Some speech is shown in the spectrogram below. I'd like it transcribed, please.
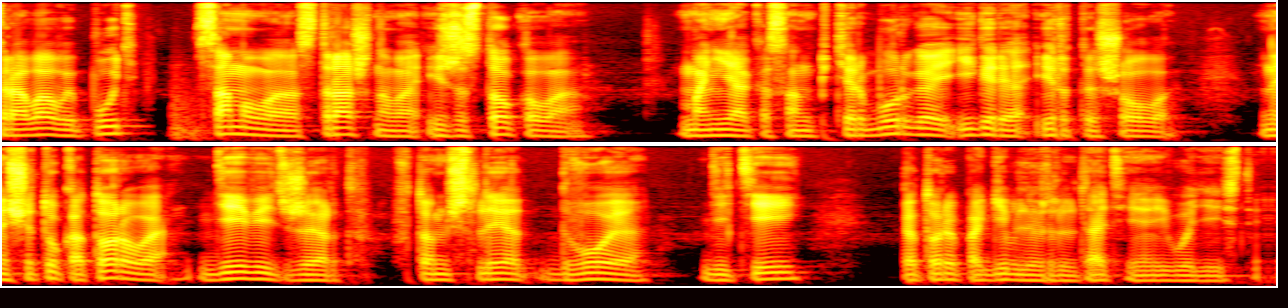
кровавый путь самого страшного и жестокого маньяка Санкт-Петербурга Игоря Иртышова, на счету которого 9 жертв, в том числе двое детей, которые погибли в результате его действий.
